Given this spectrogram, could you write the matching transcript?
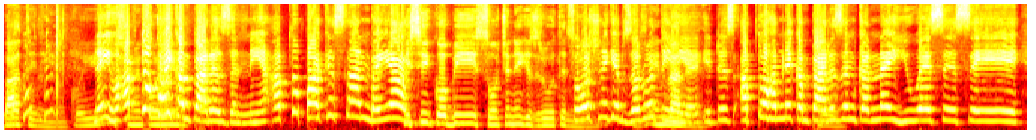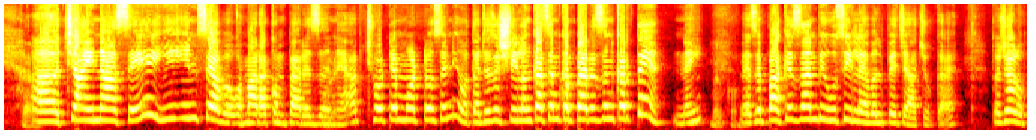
बात ही नहीं है कोई नहीं अब तो कोई कंपैरिजन नहीं है। अब तो पाकिस्तान भैया। किसी को भी सोचने की ज़रूरत नहीं सोचने की अब ज़रूरत ही नहीं है। इट इज़ अब तो हमने कंपैरिजन करना है यूएसए से चाइना से ये इनसे अब हमारा कंपैरिजन है। अब छोटे मोटों से नहीं होता। जैसे श्रीलंका से हम कंपैरिजन करते हैं? नहीं। वैसे पाकिस्तान भी उसी लेवल पे जा चुका है। तो चलो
